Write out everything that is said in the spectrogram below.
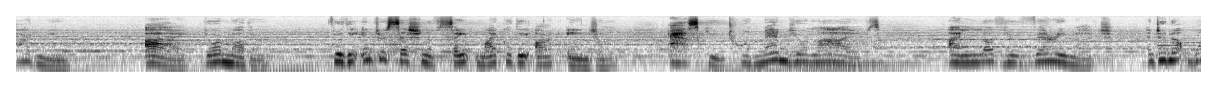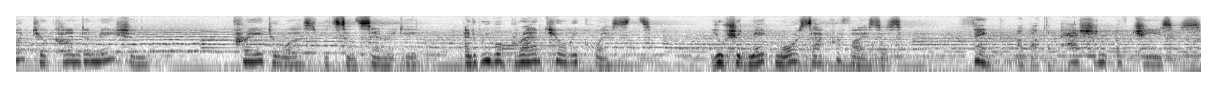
pardon you. I, your mother, through the intercession of Saint Michael the Archangel, ask you to amend your lives. I love you very much and do not want your condemnation. Pray to us with sincerity, and we will grant your requests. You should make more sacrifices. Think about the passion of Jesus.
